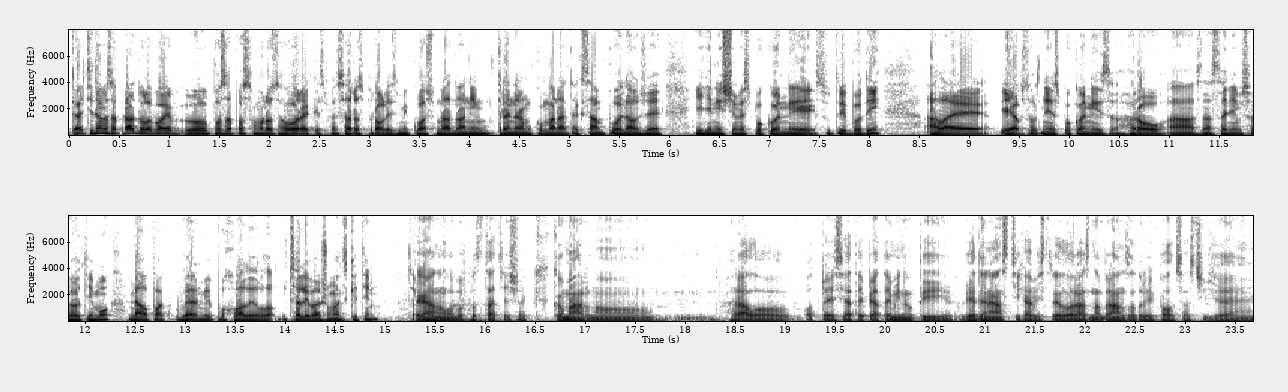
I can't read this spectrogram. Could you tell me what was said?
Ja ti dám za pravdu, lebo aj e, po zápasom rozhovore, keď sme sa rozprávali s Mikulášom Radvaným, trénerom Komárna, tak sám povedal, že jediný, s čím je spokojný, sú tri body, ale je absolútne nespokojný s hrou a s nasadením svojho týmu. Naopak veľmi pochválil celý váš umenský tým. Tak áno, lebo v podstate však Komárno hralo od 55. minúty v 11 a vystrelilo raz na brán za druhý polčas, čiže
